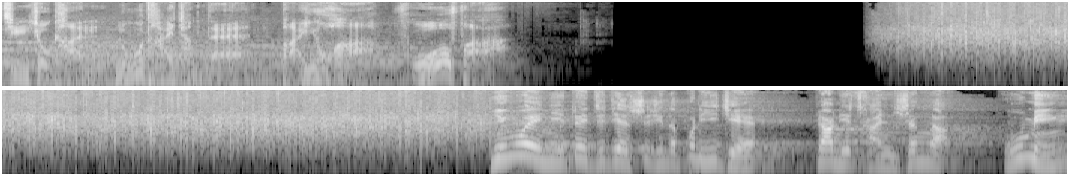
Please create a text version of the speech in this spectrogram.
请收看卢台长的白话佛法。因为你对这件事情的不理解，让你产生了无明，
